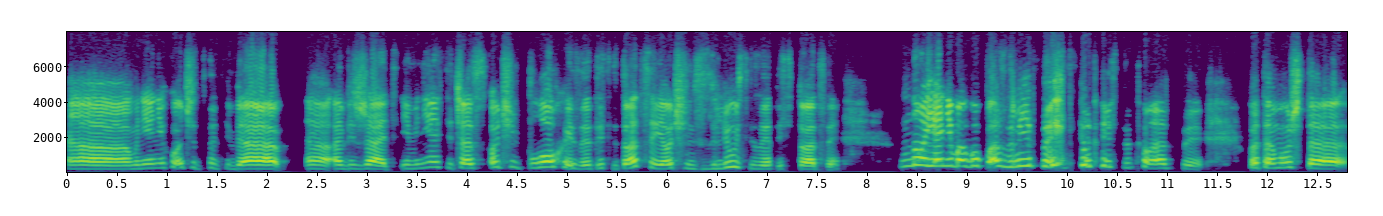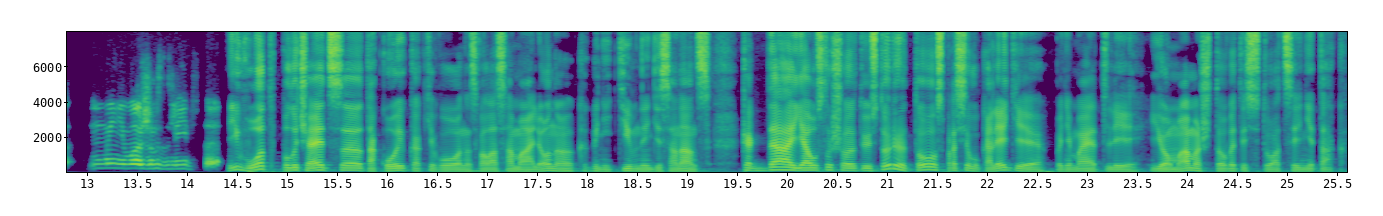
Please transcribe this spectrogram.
э, мне не хочется тебя э, обижать. И мне сейчас очень плохо из этой ситуации, я очень злюсь из этой ситуации. Но я не могу позлиться из этой ситуации потому что мы не можем злиться. И вот получается такой, как его назвала сама Алена, когнитивный диссонанс. Когда я услышал эту историю, то спросил у коллеги, понимает ли ее мама, что в этой ситуации не так.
